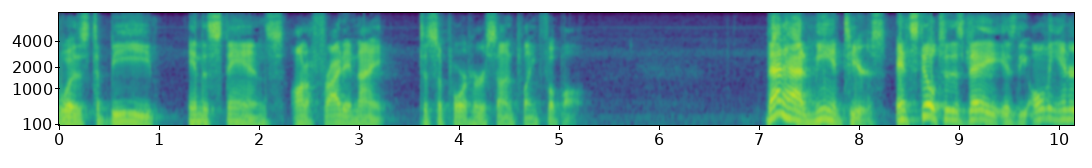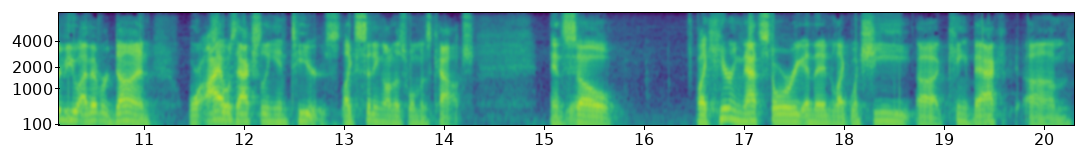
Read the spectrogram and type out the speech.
was to be in the stands on a Friday night to support her son playing football. That had me in tears. And still to this day is the only interview I've ever done where I was actually in tears, like sitting on this woman's couch. And yeah. so, like, hearing that story, and then, like, when she uh, came back, um,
